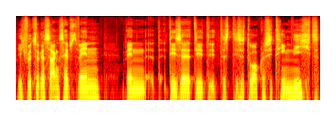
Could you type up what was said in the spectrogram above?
Ich würde sogar sagen, selbst wenn, wenn diese, die, die, das, dieses Duocracy-Team nicht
